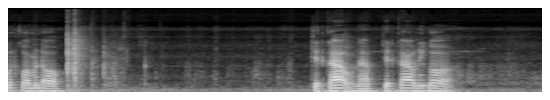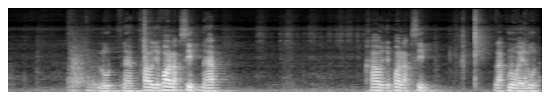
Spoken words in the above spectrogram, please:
งวดก่อนมันออก เจ็ดเก้านะครับเจ็ดเก้านี่ก็หลุดนะครับเข้าเฉพาะหลักสิบนะครับ เข้าเฉพาะหลักสิบหลักหน่วยหลุด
